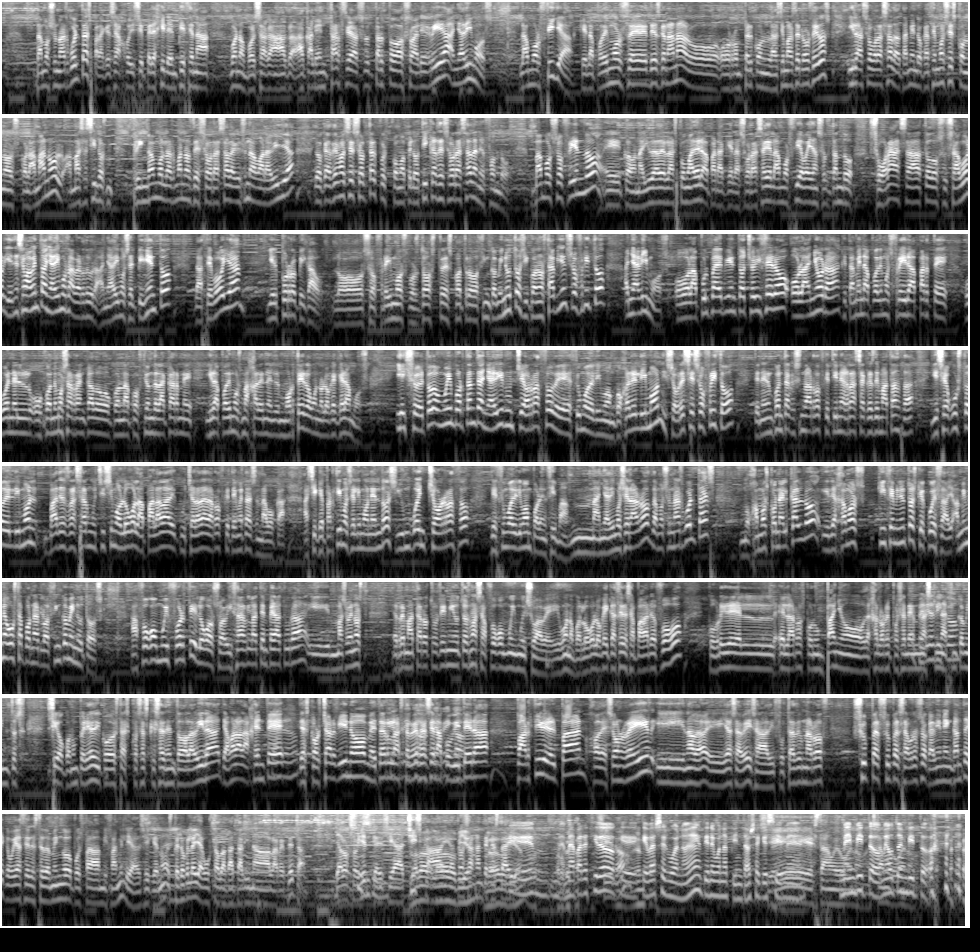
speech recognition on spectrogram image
Damos unas vueltas para que ese ajo y ese perejil empiecen a, bueno, pues a, calentarse, a soltar toda su alegría. Añadimos la morcilla, que la podemos eh, desgranar o, romper con las yemas de los dedos, y la sobrasada también lo que hacemos es con, los, con la mano, además así nos pringamos las manos de sobrasada, que es una maravilla, lo que hacemos es soltar pues como peloticas de sobrasada en el fondo. Vamos sofriendo eh, con ayuda de la espumadera para que la sobrasada y la morcilla vayan soltando sobrasa, todo su sabor, y en ese momento añadimos la verdura, añadimos el pimiento, la cebolla y el purro picado. Lo sofreímos pues 2, 3, 4 o 5 minutos y cuando está bien sofrito añadimos o la pulpa de pimiento choricero o la ñora, que también la podemos freír aparte o en el o cuando hemos arrancado con la cocción de la carne y la podemos majar en el mortero, bueno, lo que queramos. Y sobre todo, muy importante, añadir un chorrazo de zumo de limón. Coger el limón y sobre ese sofrito, tener en cuenta que es un arroz que tiene grasa, que es de matanza, y ese gusto del limón va a desgrasar muchísimo luego la palada de cucharada de arroz que te metas en la boca. Así que partimos el limón en dos y un buen chorrazo de zumo de limón por encima. Mm, añadimos el arroz, damos unas vueltas, mojamos con el caldo y dejamos 15 minutos que cueza. A mí me gusta ponerlo 5 minutos a fuego muy fuerte y luego suavizar la temperatura y más o menos rematar otros 10 minutos más a fuego muy muy suave. Y bueno, pues luego lo que hay que hacer es apagar el fuego, cubrir el, el arroz con un paño o dejarlo reposar en ¿Un una esquina periódico? 5 minutos, sí, o con un periódico, estas cosas que se hacen toda la vida, llamar a la gente, Claro. descorchar vino, meter Qué las rico, cervezas en la rico. cubitera, partir el pan, joder, sonreír y nada, y ya sabéis, a disfrutar de un arroz súper, súper sabroso que a mí me encanta y que voy a hacer este domingo pues para mi familia. Así que no, espero que le haya gustado a Catalina la receta. Y a los Sí, oyentes sí. y a Chisca y a toda esa gente lo que está ahí. me, me ha parecido Sí, ¿no? que, que va a ser bueno, ¿eh? tiene buena pinta, o sea que sí, Sí, me, está muy me bueno, invito, está me autoinvito.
